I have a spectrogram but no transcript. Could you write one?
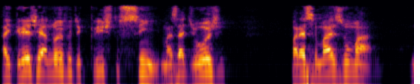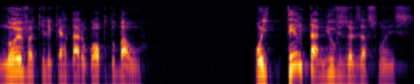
a igreja é a noiva de Cristo, sim, mas a de hoje parece mais uma noiva que lhe quer dar o golpe do baú. 80 mil visualizações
